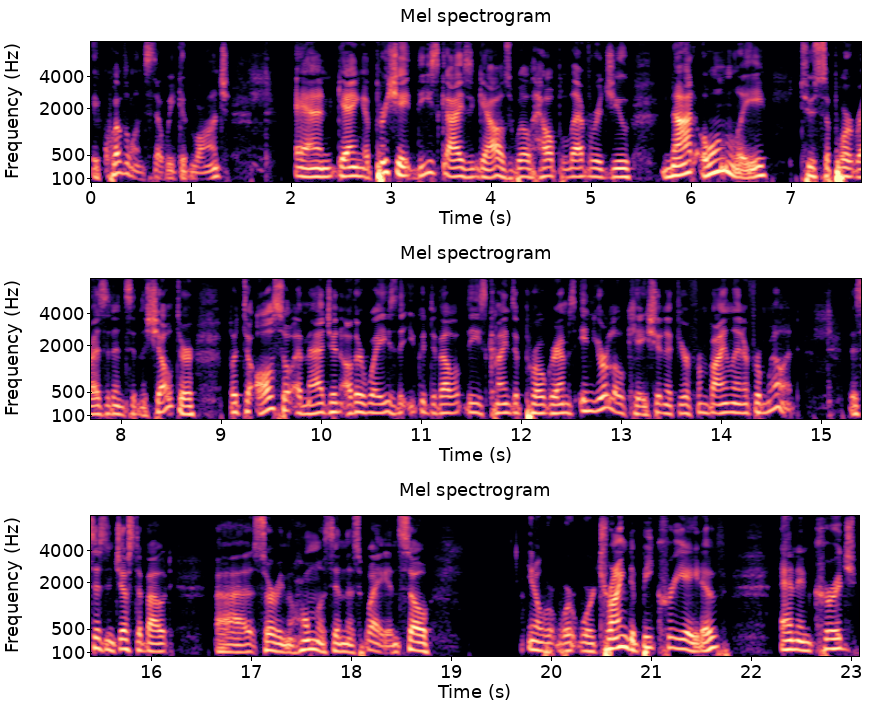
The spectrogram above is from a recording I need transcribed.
equivalents that we could launch. And gang, appreciate these guys and gals will help leverage you not only to support residents in the shelter, but to also imagine other ways that you could develop these kinds of programs in your location if you're from Vineland or from Welland. This isn't just about uh, serving the homeless in this way. And so, you know, we're, we're, we're trying to be creative and encourage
